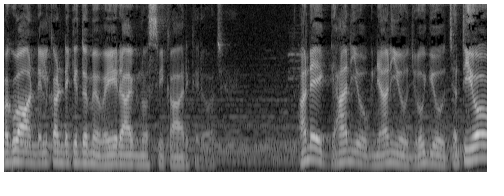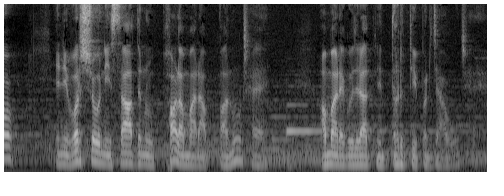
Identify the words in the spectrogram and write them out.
ભગવાન નીલકંઠે કીધું, મેં વૈરાગનો સ્વીકાર કર્યો છે. અનેક ધ્યાનીઓ, જ્ઞાનીઓ, જોગીઓ, જતીઓ, એની વર્ષોની સાધનું ફળ અમારે આપવાનું છે. અમારે ગુજરાતની ધરતી પર જવું છે.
